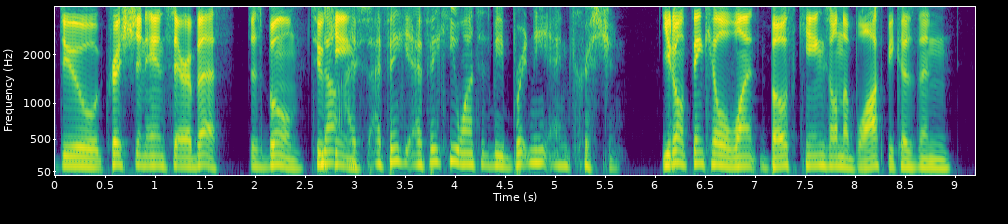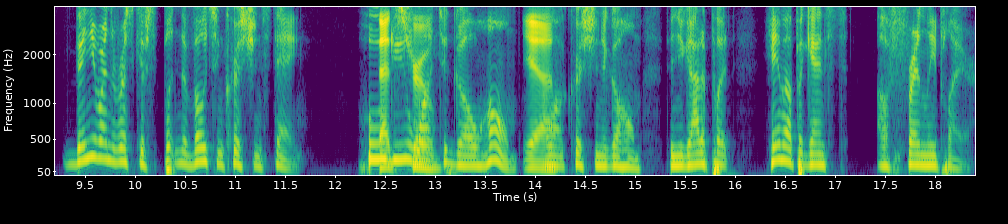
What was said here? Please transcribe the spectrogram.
do Christian and Sarah Beth? Just boom, two No, I, kings. I think I think he wants it to be Britini and Christian. you don't think he'll want both kings on the block because then, Then you run the risk of splitting the votes and Christian staying. Who That's do you true. want to go home? Yeah. I want Christian to go home. Then you got to put him up against a friendly player.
